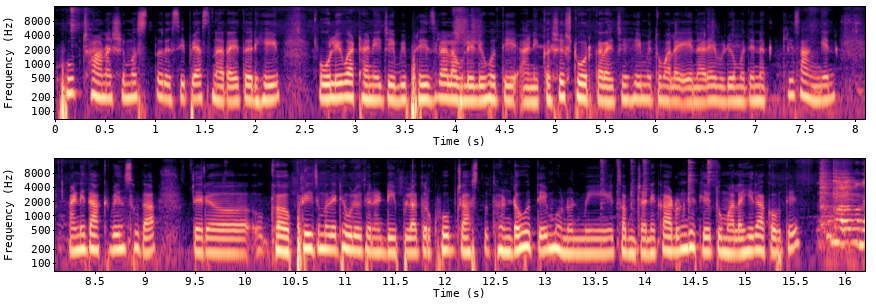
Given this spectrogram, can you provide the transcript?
खूप छान अशी मस्त रेसिपी असणार आहे. तर हे ओले वाटाणे जे मी फ्रीजला लावलेले होते आणि कसे स्टोअर करायचे हे मी तुम्हाला येणाऱ्या व्हिडिओमध्ये नक्की सांगेन आणि दाखवेन सुद्धा. तर फ्रीजमध्ये ठेवले होते ना डीपला तर खूप जास्त थंड होते. म्हणून मी चमच्याने काढून घेतले. तुम्हालाही दाखवते. तुम्हाला मग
